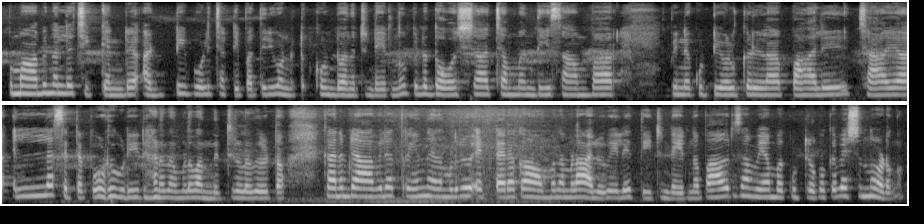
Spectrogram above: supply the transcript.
അപ്പോൾ മാമി നല്ല ചിക്കന്റെ അടിപൊളി ചട്ടിപ്പത്തിരി കൊണ്ടിട്ട് കൊണ്ടുവന്നിട്ടുണ്ടായിരുന്നു. പിന്നെ ദോശ ചമ്മന്തി സാമ്പാർ പിന്നെ കുട്ടികൾക്കുള്ള പാൽ ചായ എല്ലാ സെറ്റപ്പോട് കൂടിയിട്ടാണ് നമ്മൾ വന്നിട്ടുള്ളത് കേട്ടോ. കാരണം രാവിലെ അത്രയും നമ്മളൊരു എട്ടര ഒക്കെ ആകുമ്പോൾ നമ്മൾ ആലുവയിൽ എത്തിയിട്ടുണ്ടായിരുന്നു അപ്പോൾ ആ ഒരു സമയമാകുമ്പോൾ കുട്ടികൾക്കൊക്കെ വിശന്ന് തുടങ്ങും.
